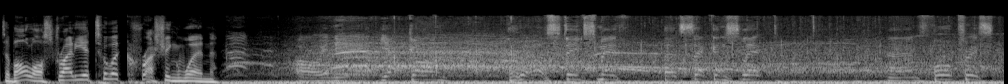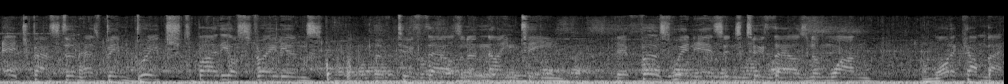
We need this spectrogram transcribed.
to bowl Australia to a crushing win. Oh, in the air, yep, gone. Well, Steve Smith at second slip. And Fortress Edgbaston has been breached by the Australians of 2019. Their first win here since 2001. And what a comeback.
